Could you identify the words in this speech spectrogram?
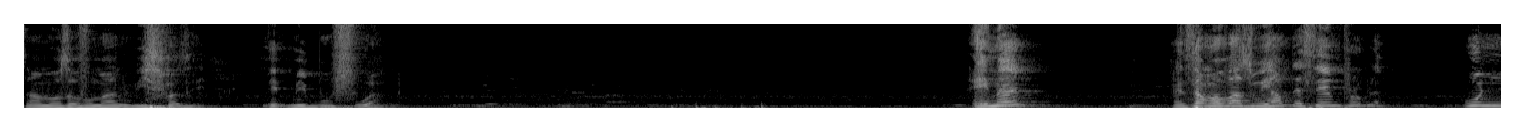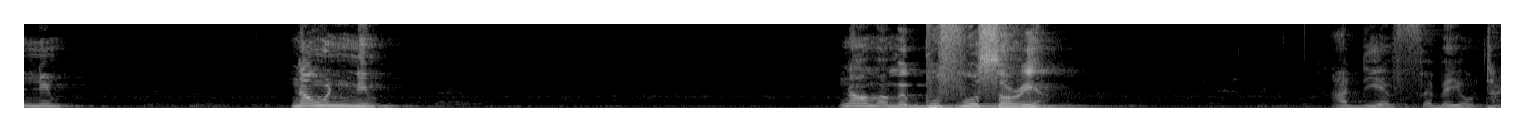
some of us of a man me. Amen. And some of us we have the same problem. Unnim. Na unnim. Now I'm a buffo sorry. Febe your time.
